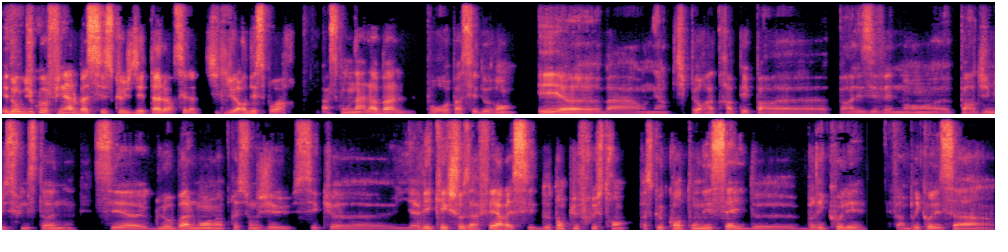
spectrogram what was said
Et donc, du coup, au final, bah, c'est ce que je disais tout à l'heure, c'est la petite lueur d'espoir, parce qu'on a la balle pour repasser devant. Et euh, bah, on est un petit peu rattrapé par, euh, par les événements, euh, par Jamie Winston. C'est globalement l'impression que j'ai eue, c'est qu'il y avait quelque chose à faire et c'est d'autant plus frustrant. Parce que quand on essaye de bricoler, enfin bricoler, ça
